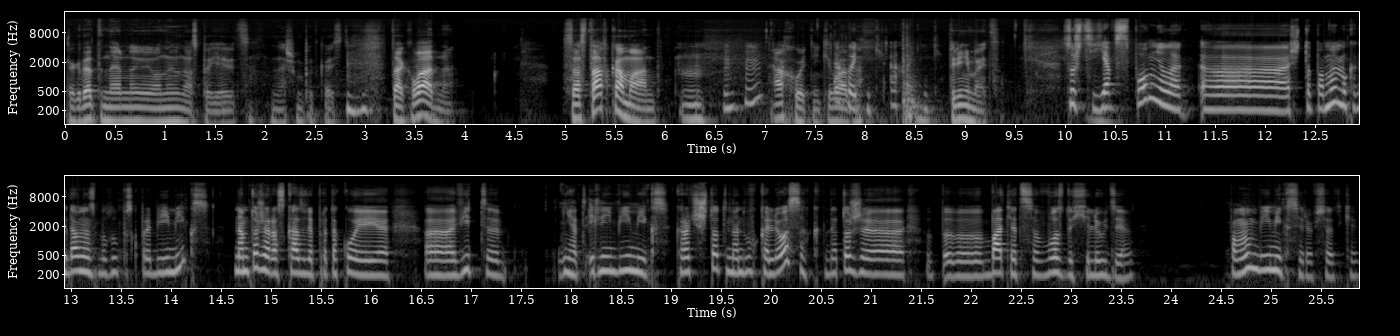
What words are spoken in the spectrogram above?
Когда-то, наверное, он и у нас появится в нашем подкасте. Так, ладно. Состав команд. Мгм. Охотники, ладно. Охотники, охотники. Принимается. Слушайте, я вспомнила, э, что, по-моему, когда у нас был выпуск про BMX, нам тоже рассказывали про такой э, вид... э, Нет, или не BMX. Короче, что-то на двух колесах, когда тоже э, батлятся в воздухе люди. По-моему, BMXеры все таки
